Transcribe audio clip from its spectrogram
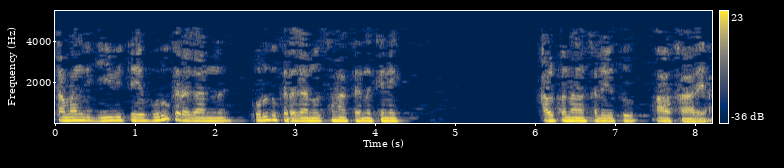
තමන්ගේ ජීවිතය හුරු කරගන්න පුරුදු කරගන්න උත්සාහ කරන කෙනෙක් කල්පනා කළ යුතු ආකාරයක්.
